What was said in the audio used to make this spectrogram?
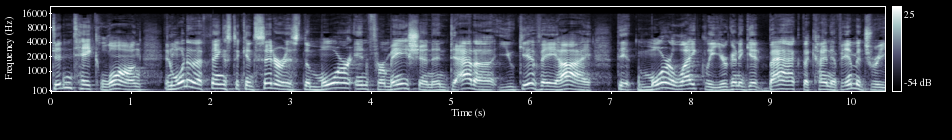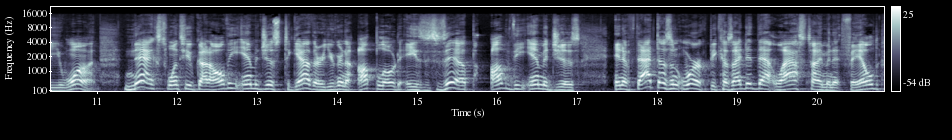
didn't take long. And one of the things to consider is the more information and data you give AI, the more likely you're going to get back the kind of imagery you want. Next, once you've got all the images together, you're going to upload a zip of the images and if that doesn't work, because I did that last time and it failed,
